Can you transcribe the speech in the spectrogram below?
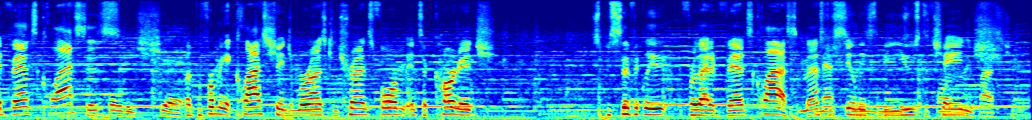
advanced classes. Holy shit. By performing a class change, a Mirage can transform into Carnage specifically for that advanced class. Master, Master Seal needs to be used to change. Class change.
